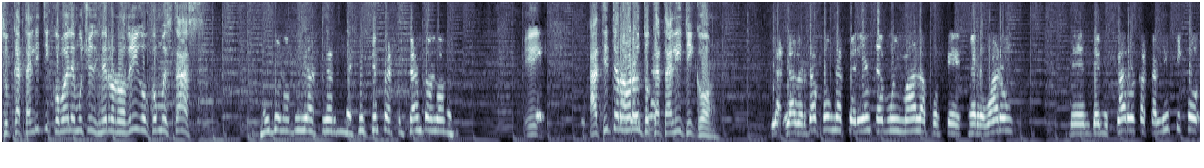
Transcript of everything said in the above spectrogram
su catalítico vale mucho dinero. Rodrigo, ¿cómo estás? Muy buenos días, Ernie. Estoy siempre escuchándolo. Eh, a ti te robaron tu catalítico. La, la verdad fue una experiencia muy mala porque me robaron de, de mi carro catalítico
